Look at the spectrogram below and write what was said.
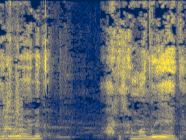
Nigga. I just hurt my leg.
